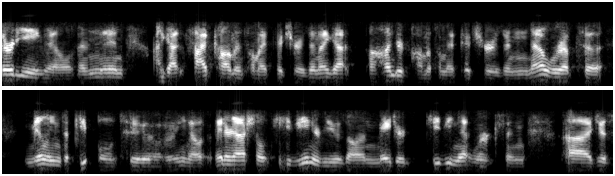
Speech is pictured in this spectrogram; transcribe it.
30 emails, and then I got five comments on my pictures, and I got 100 comments on my pictures, and now we're up to millions of people to you know international TV interviews on major TV networks, and uh, just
